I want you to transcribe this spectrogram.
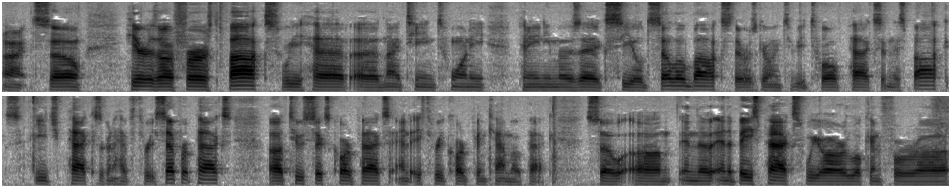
All right, so here is our first box. We have a 1920 Panini Mosaic sealed cello box. There was going to be 12 packs in this box. Each pack is going to have three separate packs, uh, two six card packs, and a three card pink camo pack. So um, in the in the base packs, we are looking for uh,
